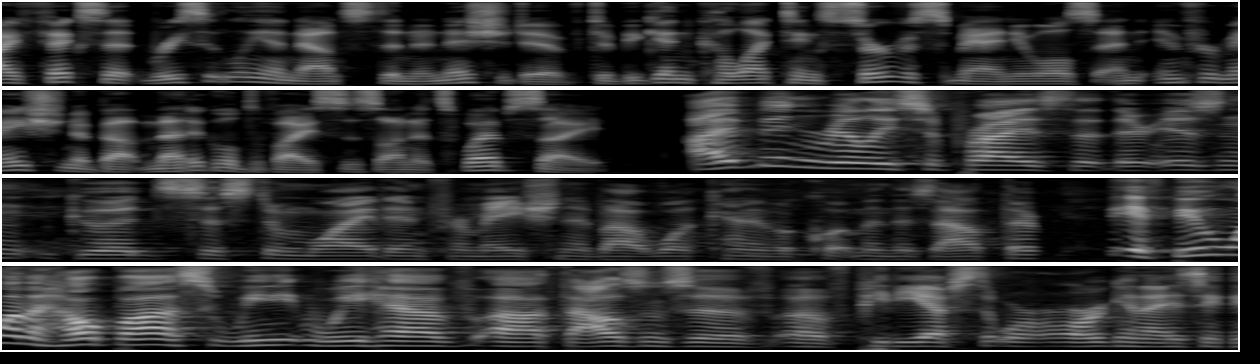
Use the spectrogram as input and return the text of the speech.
iFixit recently announced an initiative to begin collecting service manuals and information about medical devices on its website. I've been really surprised that there isn't good system-wide information about what kind of equipment is out there. If people want to help us, we we have uh, thousands of, of PDFs that we're organizing.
